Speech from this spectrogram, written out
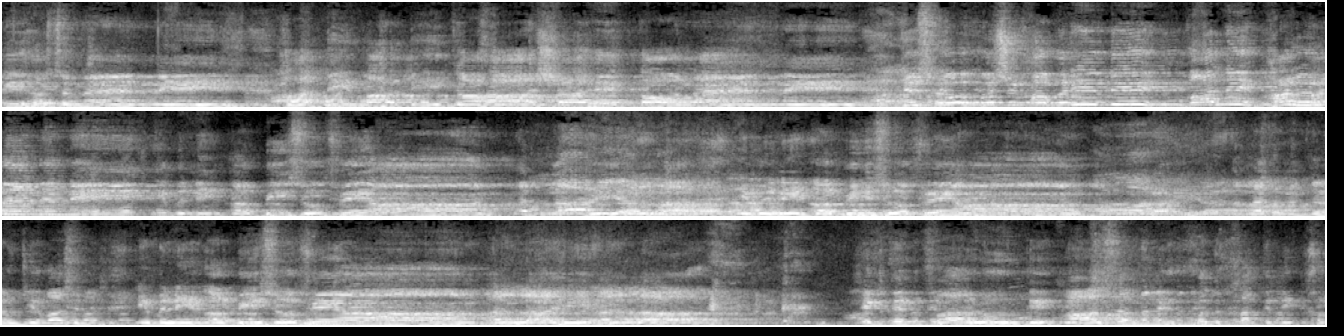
की हसनैन ने हाथी महदी कहा शाह कौनैन ने जिसको खुशखबरी दी वाली हरमैन ने इब्ने अबी सुफियान अल्लाह ही अल्लाह इब्ने अबी सुफियान। ऊँची आवाज़ से इब्ने अबी सुफियान, अल्लाह ही अल्लाह। एक दिन फारूक आज़म ने खुद खत लिखा।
